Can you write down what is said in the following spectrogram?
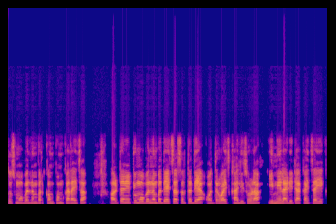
तोच मोबाईल नंबर कन्फर्म करायचा. अल्टरनेटिव्ह मोबाईल नंबर द्यायचा असेल तर द्या. अदरवाईज खाली सोडा. ईमेल आयडी टाकायचा एक.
